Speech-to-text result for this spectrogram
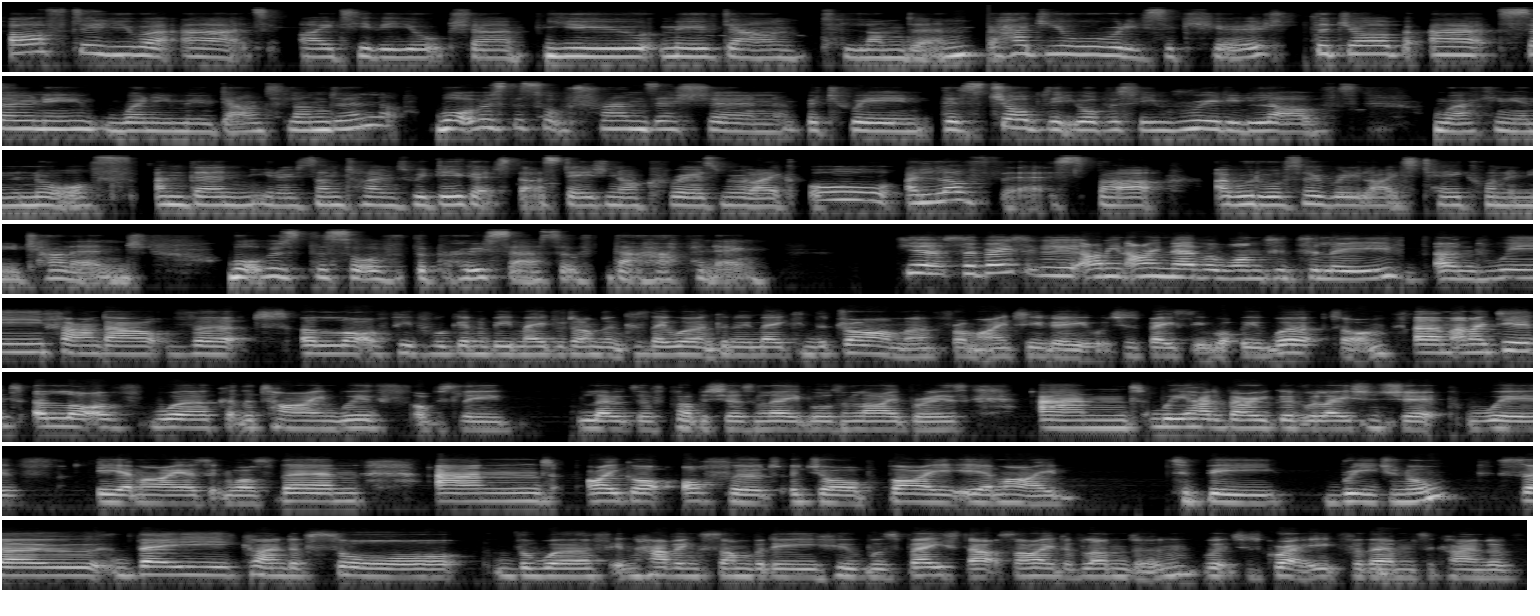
after you were at ITV Yorkshire, you moved down to London. Had you already secured the job at Sony when you moved down to London? What was the sort of transition between this job that you obviously really loved? working in the north and then you know sometimes we do get to that stage in our careers and we're like oh i love this but i would also really like to take on a new challenge what was the sort of the process of that happening yeah, so basically, I mean, I never wanted to leave, and we found out that a lot of people were going to be made redundant because they weren't going to be making the drama from ITV, which is basically what we worked on. Um, and I did a lot of work at the time with obviously loads of publishers and labels and libraries, and we had a very good relationship with EMI as it was then. And I got offered a job by EMI to be regional so they kind of saw the worth in having somebody who was based outside of London, which is great for mm. them to kind of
